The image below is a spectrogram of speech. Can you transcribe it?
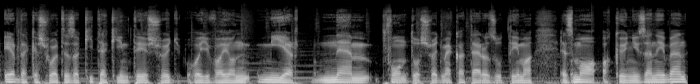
Érdekes volt ez a kitekintés, hogy, hogy vajon miért nem fontos vagy meghatározó téma ez ma a könnyű zenében,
